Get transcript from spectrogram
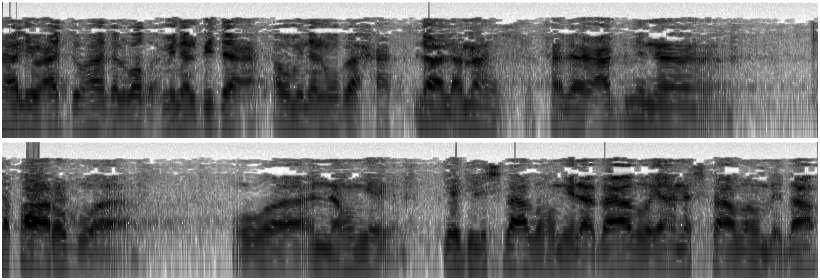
فهل يعد هذا الوضع من البدع أو من المباحات؟ لا لا ما يصح هذا يعد من تقارب و... وأنهم يجلس بعضهم إلى بعض ويأنس بعضهم ببعض.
